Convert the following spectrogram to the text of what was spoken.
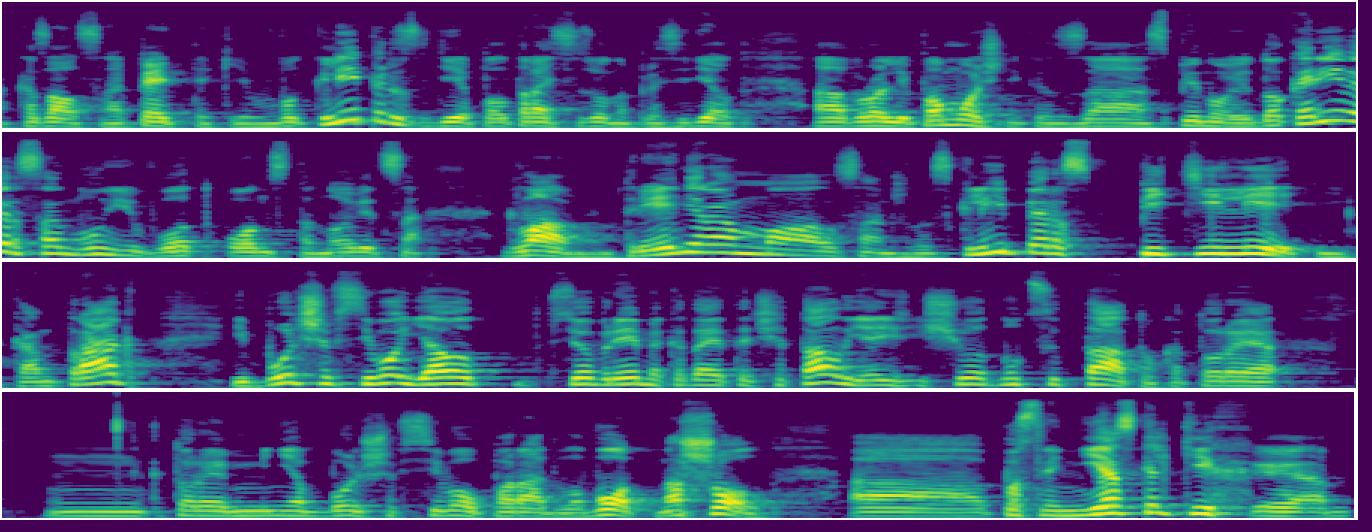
Оказался опять-таки в Клиперс, где полтора сезона просидел а, в роли помощника за спиной Дока Риверса. Ну и вот он становится главным тренером Лос-Анджелес Клиперс. Пятилетний контракт. И больше всего я вот все время, когда это читал, я ищу одну цитату, которая которая меня больше всего порадовала. Вот, нашел. А, после нескольких, э,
